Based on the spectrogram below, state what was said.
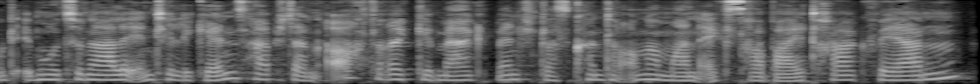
und emotionale Intelligenz habe ich dann auch direkt gemerkt, Mensch, das könnte auch nochmal ein extra Beitrag werden.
